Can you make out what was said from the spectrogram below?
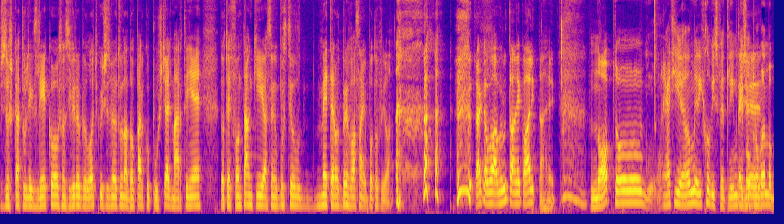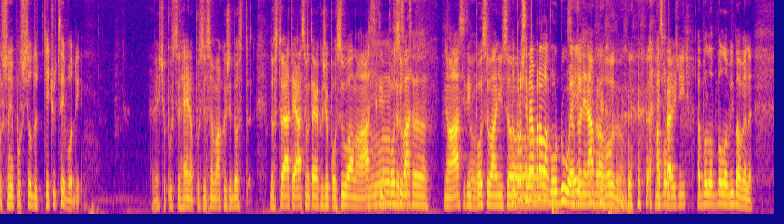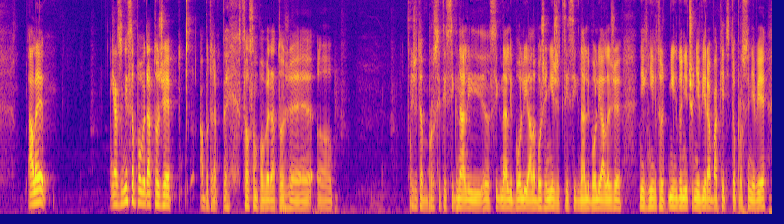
zo škatuliek z liekov, som si vyrobil loďku, že sme ju tu na do parku púšťať Martine, do tej fontanky a som ju pustil meter od brehu a sa mi potopila. Taká bola brutálne kvalitná, hej. No, to ja ti veľmi rýchlo vysvetlím, Takže... bol problém, lebo som nepustil do tečúcej vody. Vieš čo, pustil, hej, no, pustil som akože dosť, dosť stojaté, ja som mu tak akože posúval, no a asi tým no, posúva... No a asi tým no. posúvaním som... No proste nabrala vodu, Som to nenabral vodu. Nespravíš nič? A bolo, bolo vybavené. Ale ja som nechcel povedať to, že... Alebo teda chcel som povedať to, že uh, že tam proste tie signály, e, signály boli, alebo že nie, že tie signály boli, ale že nech niekto, niekto niečo nevyrába, keď to proste nevie.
